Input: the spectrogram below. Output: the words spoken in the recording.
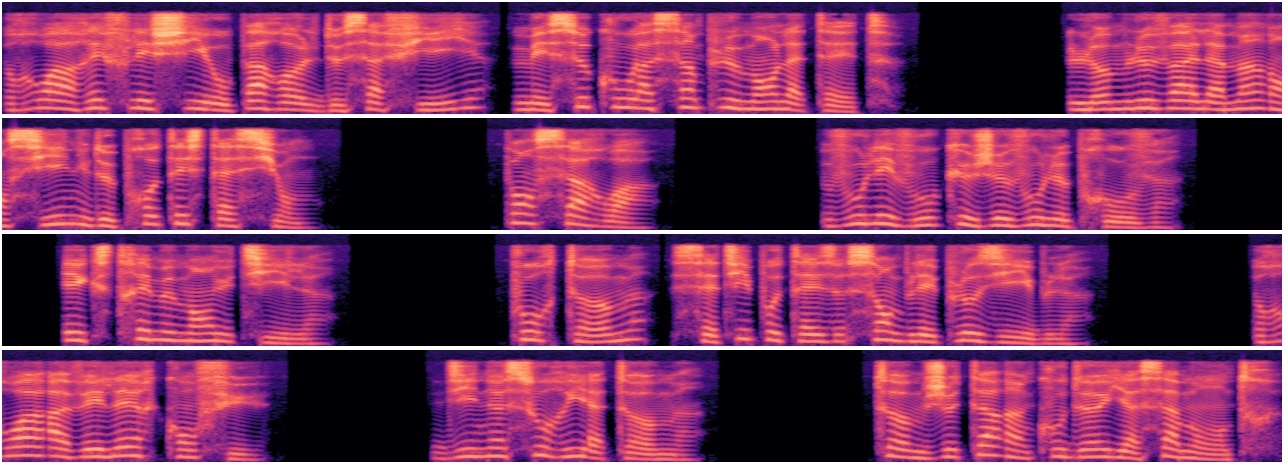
Roi réfléchit aux paroles de sa fille, mais secoua simplement la tête. L'homme leva la main en signe de protestation. Pensa Roi. Voulez-vous que je vous le prouve? Extrêmement utile. Pour Tom, cette hypothèse semblait plausible. Roi avait l'air confus. Dina sourit à Tom. Tom jeta un coup d'œil à sa montre.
